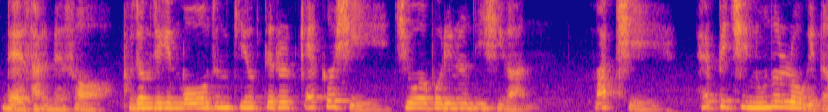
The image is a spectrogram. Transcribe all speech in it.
내 삶에서 부정적인 모든 기억들을 깨끗이 지워버리는 이 시간, 마치 햇빛이 눈을 녹이듯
